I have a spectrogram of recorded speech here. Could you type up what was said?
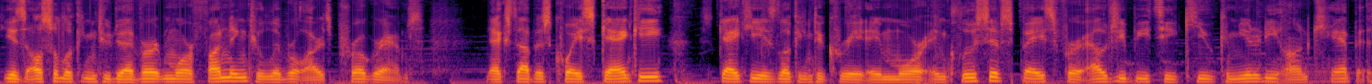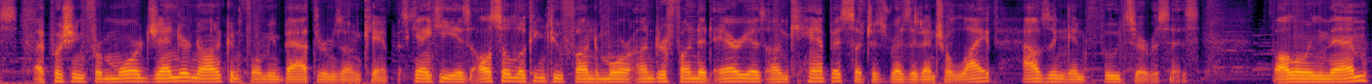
He is also looking to divert more funding to liberal arts programs. Next up is Quay Skanke. Skanke is looking to create a more inclusive space for LGBTQ community on campus by pushing for more gender nonconforming bathrooms on campus. Skanke is also looking to fund more underfunded areas on campus such as residential life, housing, and food services. Following them,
